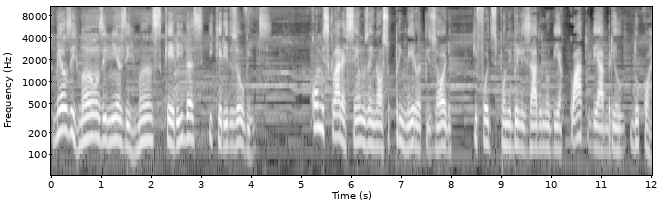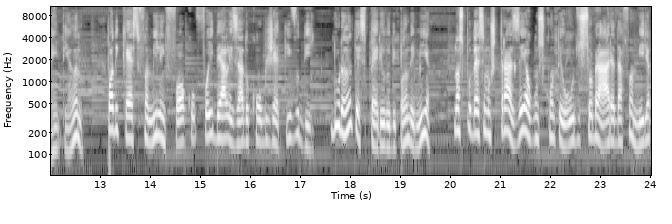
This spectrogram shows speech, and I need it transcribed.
Meus irmãos e minhas irmãs, queridas e queridos ouvintes. Como esclarecemos em nosso primeiro episódio, que foi disponibilizado no dia 4 de abril do corrente ano, podcast Família em Foco foi idealizado com o objetivo de, durante esse período de pandemia, nós pudéssemos trazer alguns conteúdos sobre a área da família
